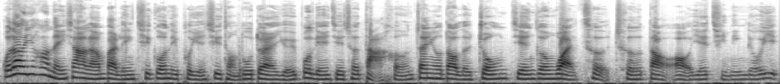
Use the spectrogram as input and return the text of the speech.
国道一号南下两百零七公里，埔盐系统路段有一部连接车打横，占用到了中间跟外侧车道哦，也请您留意。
